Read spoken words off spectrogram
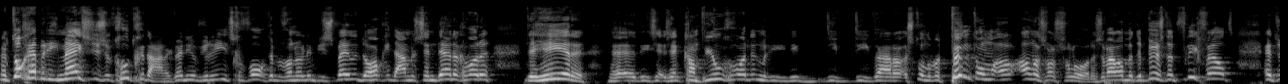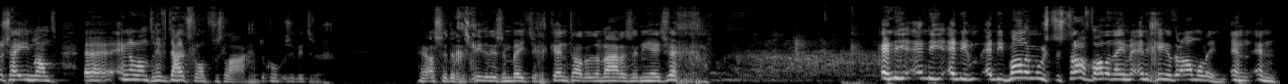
En toch hebben die meisjes het goed gedaan. Ik weet niet of jullie iets gevolgd hebben van de Olympische Spelen. De hockeydames zijn derde geworden. De heren eh, die zijn kampioen geworden. Maar die, die, die, die waren, stonden op het punt om alles was verloren. Ze waren al met de bus naar het vliegveld. En toen zei iemand, uh, Engeland heeft Duitsland verslagen. Toen konden ze weer terug. als ze de geschiedenis een beetje gekend hadden, dan waren ze niet eens weggegaan. En die, en, die, en, die, en die mannen moesten strafballen nemen en die gingen er allemaal in. En, en,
